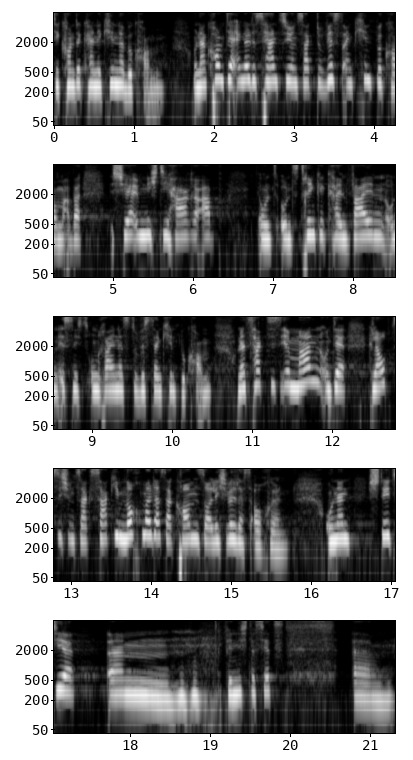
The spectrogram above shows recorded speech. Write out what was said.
die konnte keine Kinder bekommen. Und dann kommt der Engel des Herrn zu ihr und sagt, du wirst ein Kind bekommen, aber scher ihm nicht die Haare ab und, und trinke kein Wein und isst nichts Unreines, du wirst dein Kind bekommen. Und dann sagt sie es ihrem Mann und der glaubt sich und sagt, sag ihm nochmal, dass er kommen soll, ich will das auch hören. Und dann steht hier, ähm, finde ich das jetzt, ähm,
